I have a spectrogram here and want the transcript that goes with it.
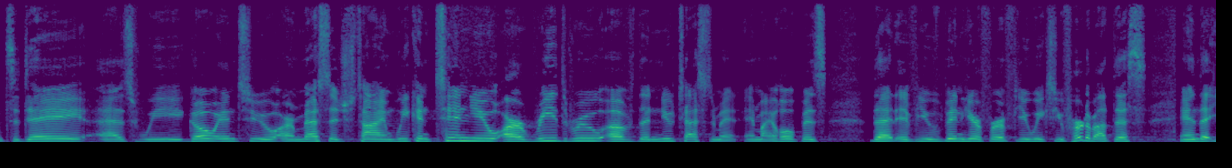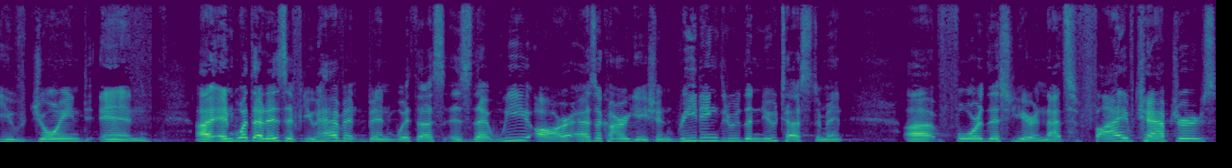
And today, as we go into our message time, we continue our read through of the New Testament. And my hope is that if you've been here for a few weeks, you've heard about this and that you've joined in. Uh, and what that is, if you haven't been with us, is that we are, as a congregation, reading through the New Testament uh, for this year. And that's five chapters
